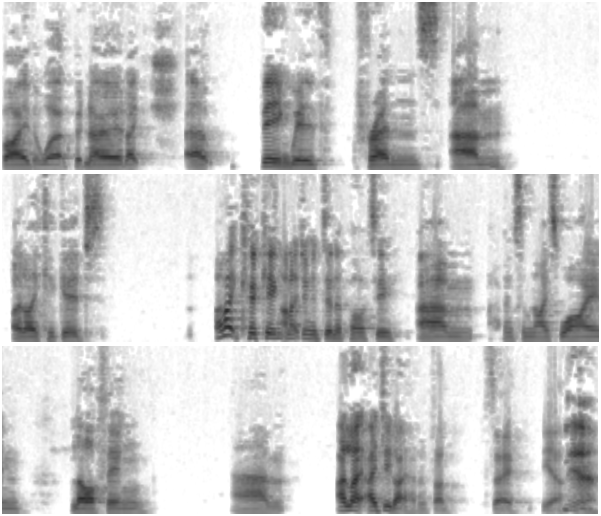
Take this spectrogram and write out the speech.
by the work, but no, like uh, being with friends. Um, I like a good. I like cooking. I like doing a dinner party, um, having some nice wine, laughing. Um, I like. I do like having fun. So yeah. Yeah.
